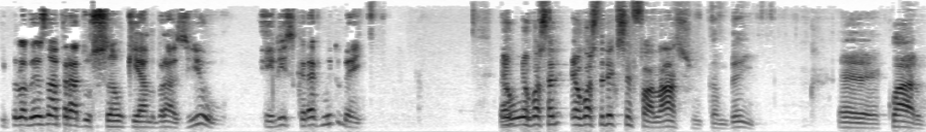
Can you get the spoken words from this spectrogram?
e pelo menos na tradução que há no Brasil, ele escreve muito bem. Então, eu, eu, gostaria, eu gostaria que você falasse também, é, claro,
